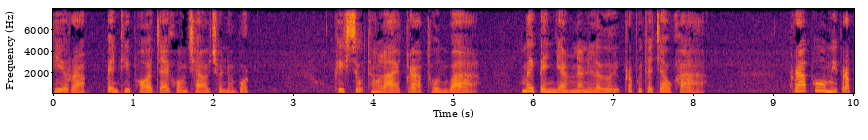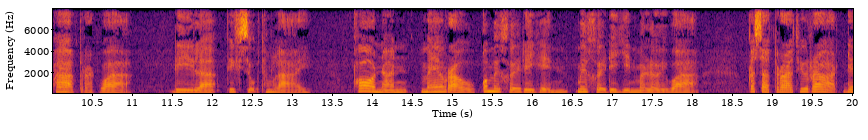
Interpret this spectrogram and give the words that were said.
ที่รักเป็นที่พอใจของชาวชนบท ภิกษุทั้งหลายกราบทูลว่า ไม่เป็นอย่างนั้นเลยพระพุทธเจ้าค่ะ พระผู้มีพระภาคตรัสว่า ดีละภิกษุทั้งหลาย ข้อนั้นแม้เราก็ไม่เคยได้เห็น ไม่เคยได้ยินมาเลยว่า กษัตราธิราชได้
